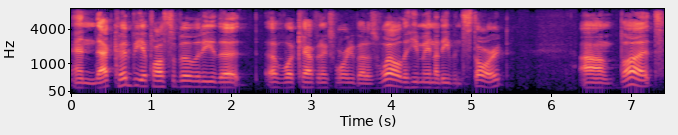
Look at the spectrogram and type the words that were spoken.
and that could be a possibility that of what Kaepernick's worried about as well, that he may not even start. Um, but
